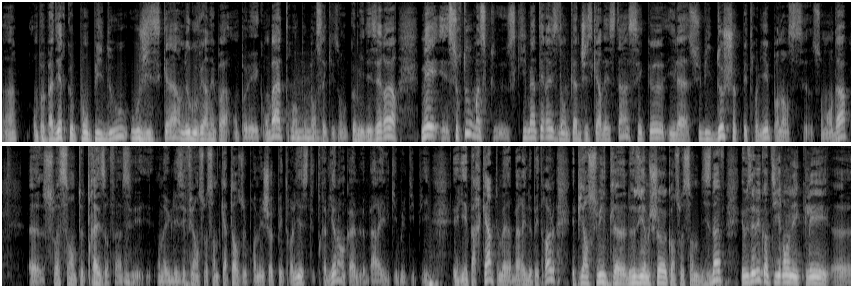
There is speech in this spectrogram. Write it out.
hein. on ne peut pas dire que Pompidou ou Giscard ne gouvernaient pas. On peut les combattre, on peut penser qu'ils ont commis des erreurs. Mais surtout, moi, ce, que- ce qui m'intéresse dans le cas de Giscard d'Estaing, c'est qu'il a subi deux chocs pétroliers pendant son mandat. Euh, 73, enfin, c'est- on a eu les effets en 74, le premier choc pétrolier, c'était très violent quand même, le baril qui multiplie il est par quatre, le baril de pétrole. Et puis ensuite, le deuxième choc en 79. Et vous avez, quand il rend les clés euh,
